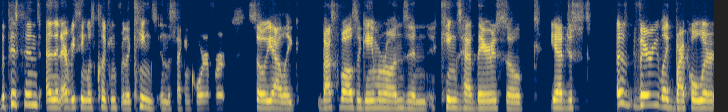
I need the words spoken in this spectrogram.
the Pistons, and then everything was clicking for the Kings in the second quarter. For so yeah, like basketball is a game of runs, and Kings had theirs. So yeah, just a very like bipolar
